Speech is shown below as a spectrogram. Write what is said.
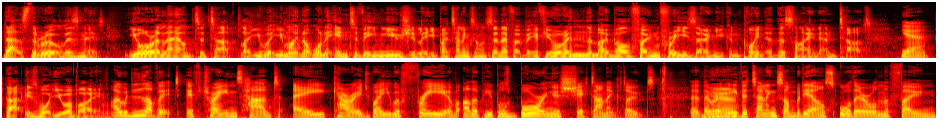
that's the rule, isn't it? You're allowed to tut. Like you, you might not want to intervene usually by telling someone to send their phone, but if you're in the mobile phone free zone, you can point at the sign and tut. Yeah. That is what you are buying. I would love it if trains had a carriage where you were free of other people's boring as shit anecdotes. That they Yeah. Were either telling somebody else or they were on the phone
